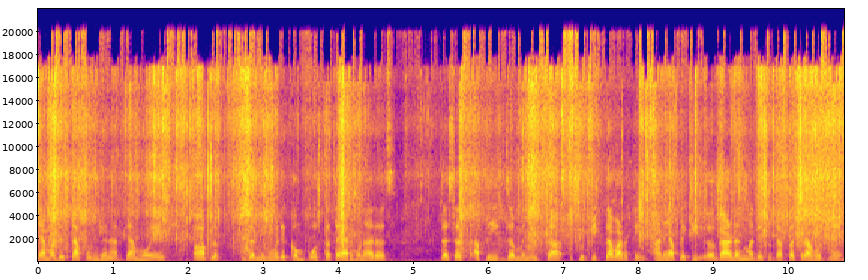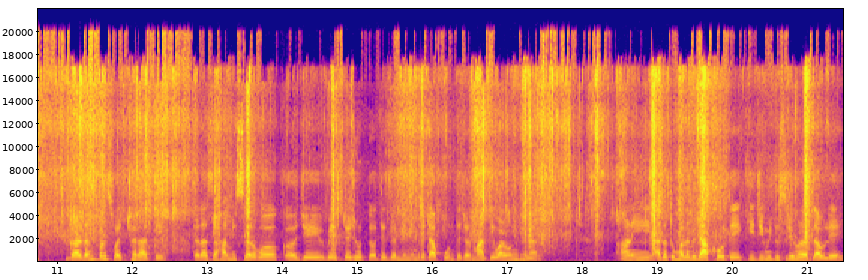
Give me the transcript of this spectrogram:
त्यामध्येच टाकून घेणार. त्यामुळे आपलं जमिनीमध्ये कंपोस्ट तयार होणारच. तसंच आपली जमिनीचा सुपीकता वाढते आणि आपले कि गार्डनमध्ये सुद्धा कचरा होत नाही. गार्डन पण स्वच्छ राहते. तर असं हा मी सर्व जे वेस्टेज होतं ते जमिनीमध्ये टाकून त्याच्यावर माती वाळवून घेणार. आणि आता तुम्हाला मी दाखवते की जी मी दुसरी हळद लावली आहे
